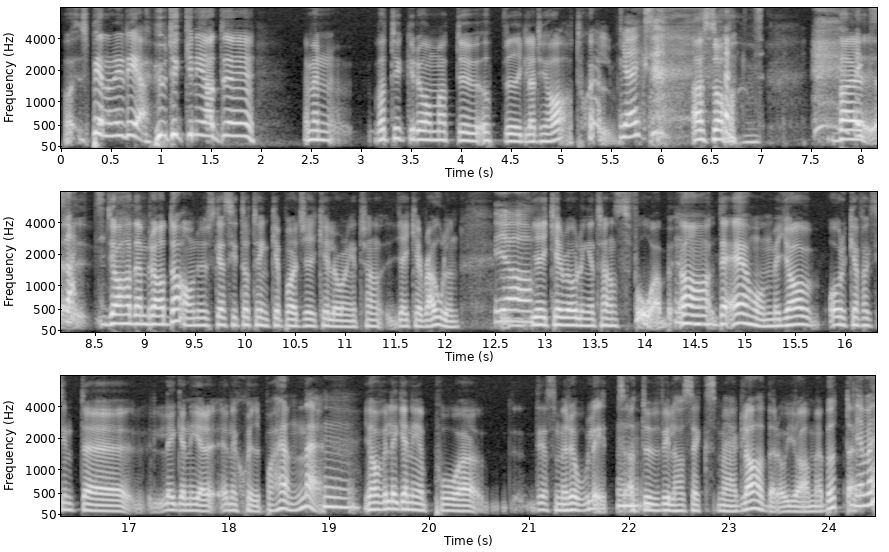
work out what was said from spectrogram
"Vad- Spelar ni det? Hur tycker ni att... Eh? Ja, men, vad tycker du om att du uppviglar till hat själv? Ja exakt. Alltså, bara, Exakt. jag hade en bra dag och nu ska jag sitta och tänka på att J.K. Rowling är, trans, J.K. Rowling, Ja. J.K. Rowling är transfob. Ja, Mm. det är hon, men jag orkar faktiskt inte lägga ner energi på henne. Mm. Jag vill lägga ner på det som är roligt, Mm. att du vill ha sex med Glader och jag med Butter. Ja, men,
